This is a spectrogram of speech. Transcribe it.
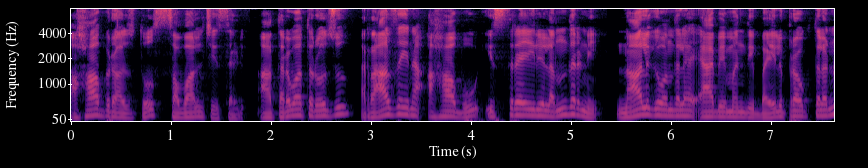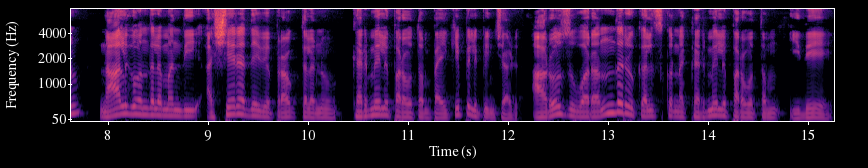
అహాబ్ రాజుతో సవాల్ చేశాడు. ఆ తర్వాత రోజు రాజైన అహాబు ఇస్రాయేలీలందరినీ నాలుగు వందల యాభై మంది బయలు ప్రవక్తలను నాలుగు వందల మంది అషేరాదేవి ప్రవక్తలను కర్మేలు పర్వతంపైకి పిలిపించాడు. ఆ రోజు వారందరూ కలుసుకున్న కర్మేలు పర్వతం ఇదే.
